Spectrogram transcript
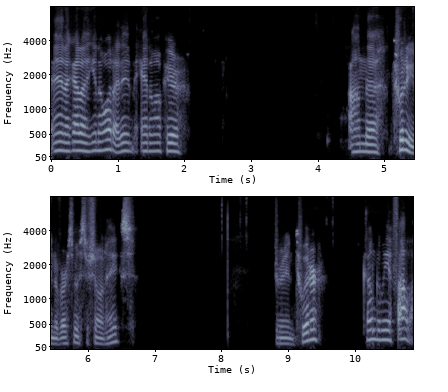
And I gotta, you know what? I didn't add them up here on the Twitter universe, Mr. Sean Higgs. If you're in Twitter, come give me a follow.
